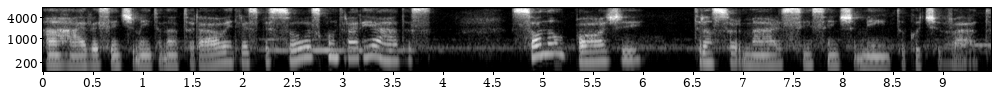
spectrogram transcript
A raiva é sentimento natural entre as pessoas contrariadas. Só não pode transformar-se em sentimento cultivado.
